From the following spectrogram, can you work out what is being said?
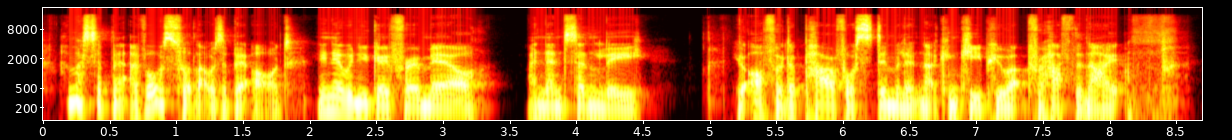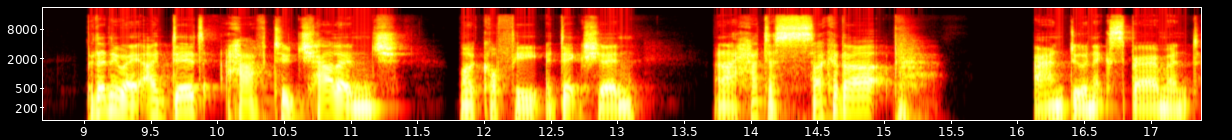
I must admit, I've always thought that was a bit odd. You know, when you go for a meal and then suddenly you're offered a powerful stimulant that can keep you up for half the night. But anyway, I did have to challenge my coffee addiction and I had to suck it up and do an experiment.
